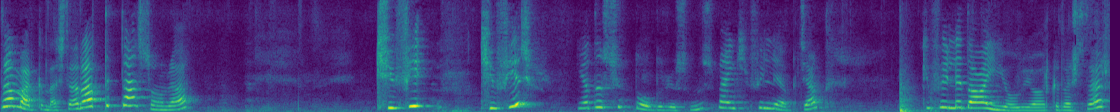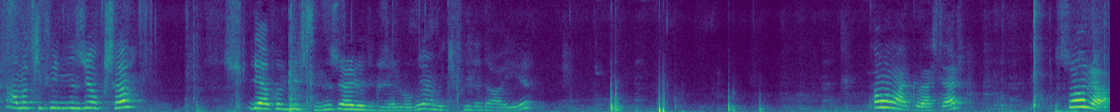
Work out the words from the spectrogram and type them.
Tamam arkadaşlar. Attıktan sonra kefir, kefir ya da süt dolduruyorsunuz. Ben kefirle yapacağım. Kefirle daha iyi oluyor arkadaşlar. Ama kefiriniz yoksa sütle yapabilirsiniz. Öyle de güzel oluyor ama kefirle daha iyi. Tamam arkadaşlar. Sonra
